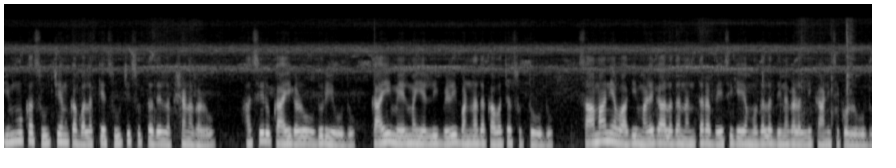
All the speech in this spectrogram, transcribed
ಹಿಮ್ಮುಖ ಸೂಚ್ಯಂಕ ಬಲಕ್ಕೆ ಸೂಚಿಸುತ್ತದೆ ಲಕ್ಷಣಗಳು. ಹಸಿರು ಕಾಯಿಗಳು ಉದುರಿಯುವುದು, ಕಾಯಿ ಮೇಲ್ಮೈಯಲ್ಲಿ ಬಿಳಿ ಬಣ್ಣದ ಕವಚ ಸುತ್ತುವುದು, ಸಾಮಾನ್ಯವಾಗಿ ಮಳೆಗಾಲದ ನಂತರ ಬೇಸಿಗೆಯ ಮೊದಲ ದಿನಗಳಲ್ಲಿ ಕಾಣಿಸಿಕೊಳ್ಳುವುದು.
